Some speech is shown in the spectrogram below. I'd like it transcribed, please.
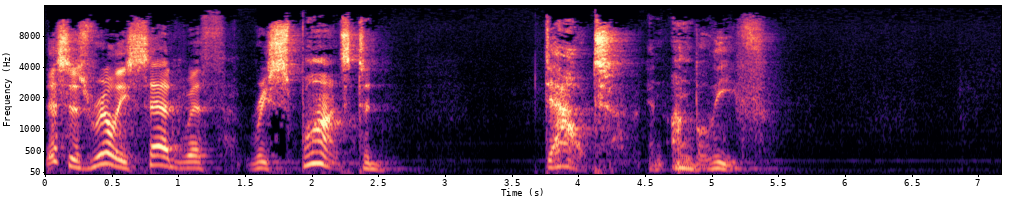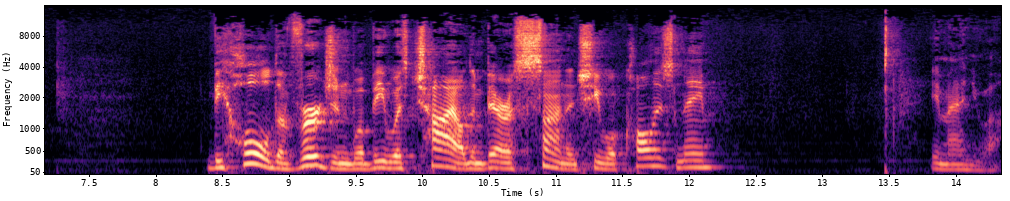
This is really said with response to doubt and unbelief. Behold, a virgin will be with child and bear a son, and she will call his name Emmanuel.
